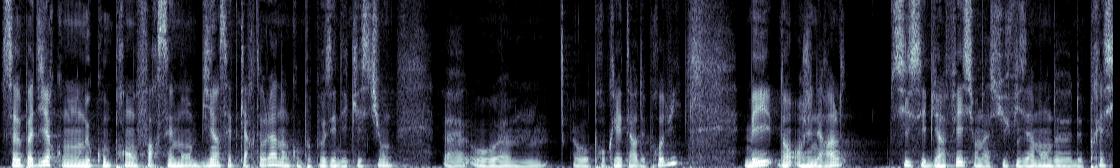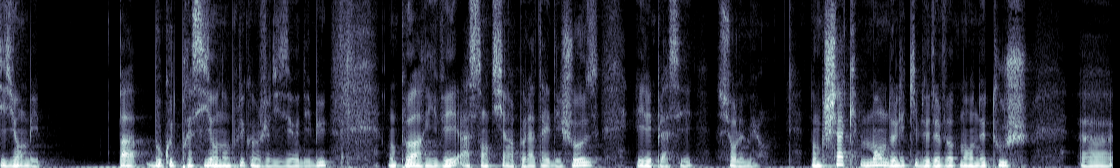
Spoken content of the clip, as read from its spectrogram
Ça ne veut pas dire qu'on ne comprend forcément bien cette carte-là, donc on peut poser des questions aux, propriétaires de produits. Mais en général, si c'est bien fait, si on a suffisamment de, précision, mais pas beaucoup de précision non plus, comme je le disais au début, on peut arriver à sentir un peu la taille des choses et les placer sur le mur. Donc chaque membre de l'équipe de développement ne touche euh,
